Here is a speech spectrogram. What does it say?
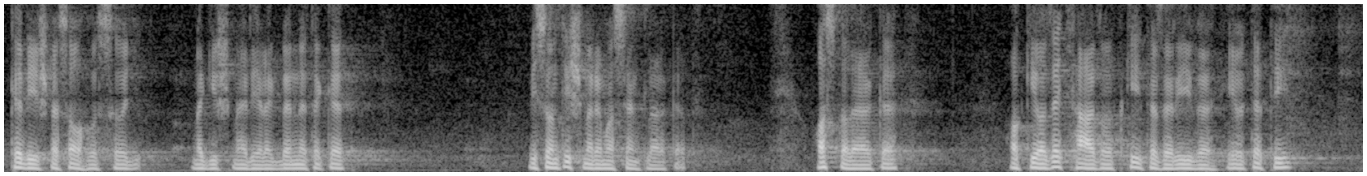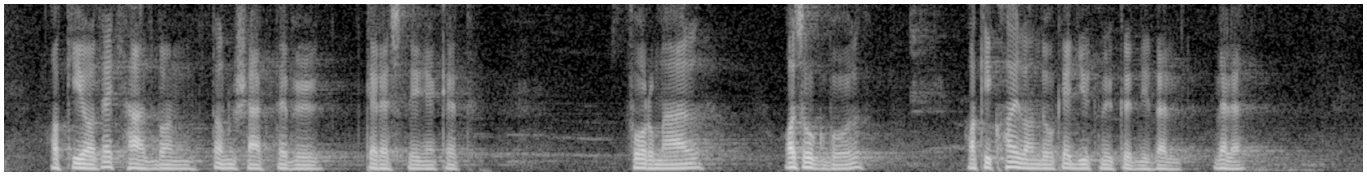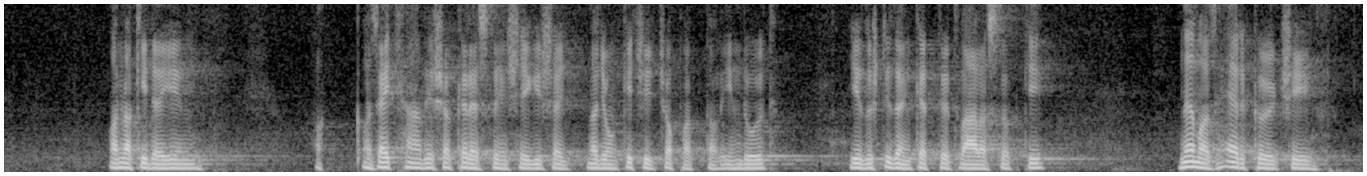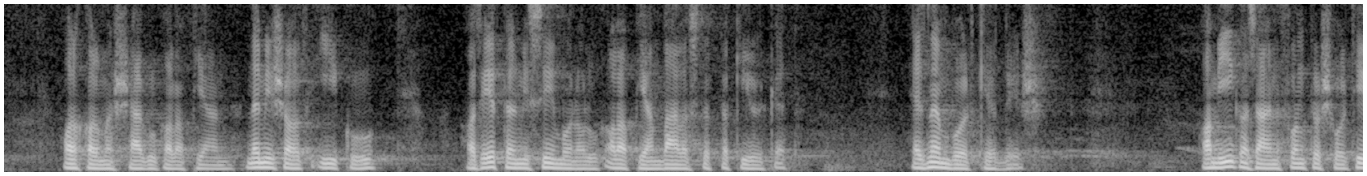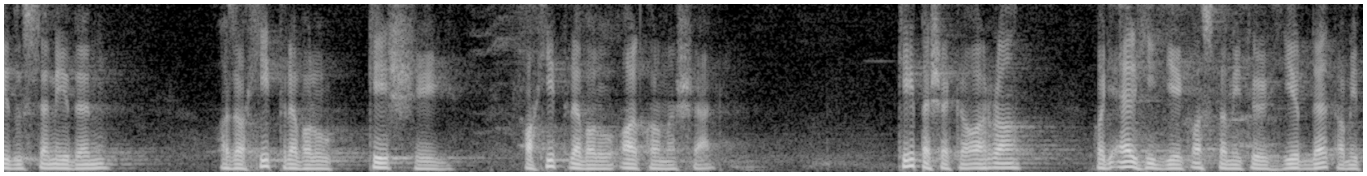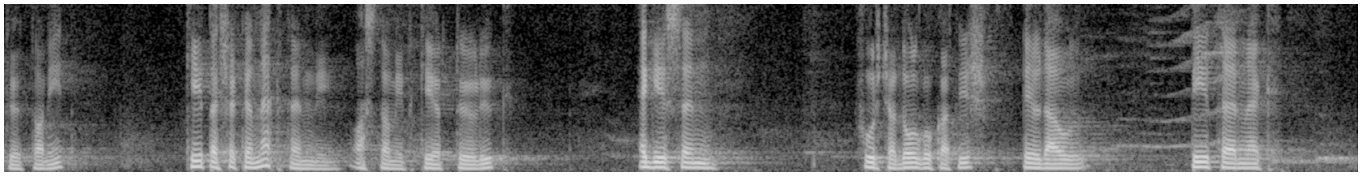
kevés lesz ahhoz, hogy megismerjelek benneteket, viszont ismerem a Szent Lelket. Azt a lelket, aki az egyházat 2000 éve élteti, aki az egyházban tanúságtevő keresztényeket formál azokból, akik hajlandók együttműködni vele. Annak idején az egyház és a kereszténység is egy nagyon kicsi csapattal indult. Jézus 12-t választott ki, nem az erkölcsi alkalmasságuk alapján, nem is az IQ, az értelmi színvonaluk alapján választotta ki őket. Ez nem volt kérdés. Ami igazán fontos volt Jézus szemében, az a hitre való készség, a hitre való alkalmasság. Képesek-e arra, hogy elhiggyék azt, amit ő hirdet, amit ő tanít, képesek-e megtenni azt, amit kér tőlük, egészen furcsa dolgokat is, például Péternek,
